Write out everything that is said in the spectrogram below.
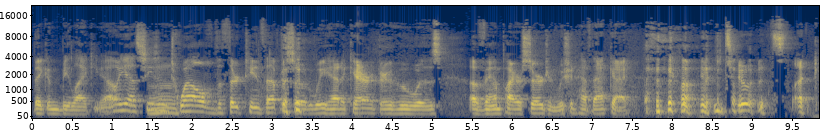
They can be like, oh yeah, season Mm. twelve, the thirteenth episode, we had a character who was a vampire surgeon. We should have that guy come in and do it. It's like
